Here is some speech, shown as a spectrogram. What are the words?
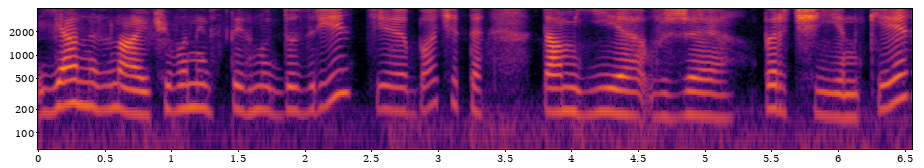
Я не знаю, чи вони встигнуть дозріти. Бачите, там є вже перчинки.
